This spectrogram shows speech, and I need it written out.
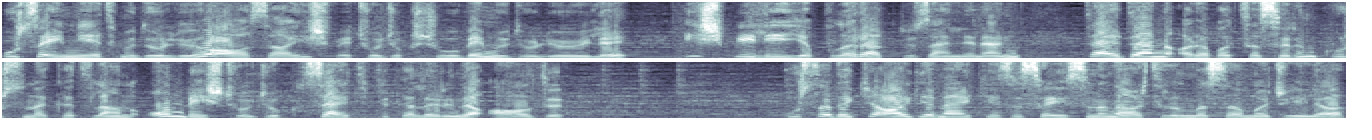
Bursa Emniyet Müdürlüğü Asayiş ve Çocuk Şube Müdürlüğü ile işbirliği yapılarak düzenlenen Telden araba tasarım kursuna katılan 15 çocuk sertifikalarını aldı. Bursa'daki ARGE merkezi sayısının artırılması amacıyla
